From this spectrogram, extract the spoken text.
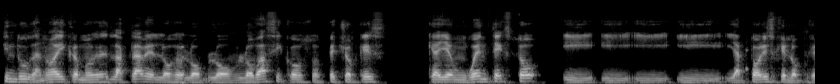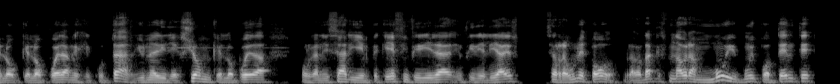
Sin duda, ¿no? Hay como es la clave, lo, lo, básico, sospecho que es que haya un buen texto y, y, y, y, actores que lo, que, lo, que lo puedan ejecutar y una dirección que lo pueda organizar y en pequeñas infidelidades se reúne todo. La verdad que es una obra muy, muy potente,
